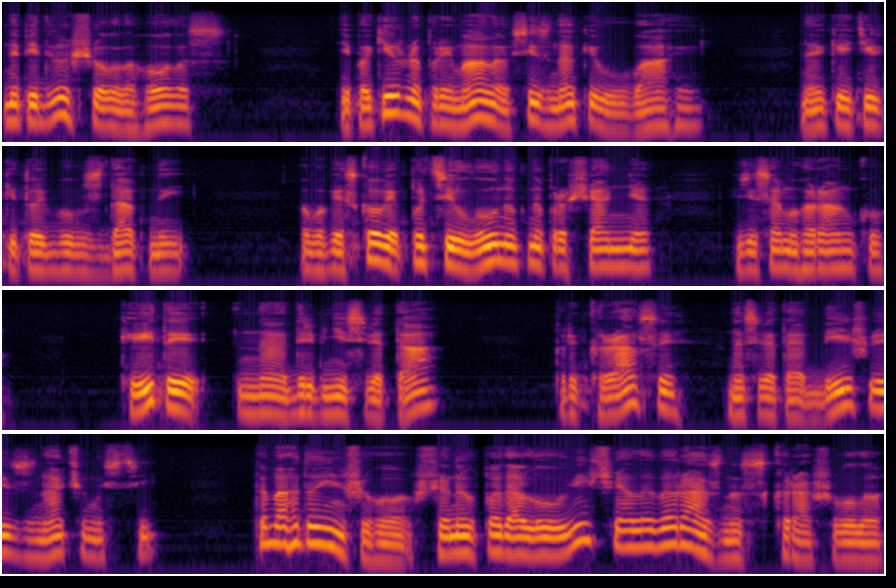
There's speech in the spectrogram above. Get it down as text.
не підвищувала голос і покірно приймала всі знаки уваги, на які тільки той був здатний, обов'язковий поцілунок на прощання зі самого ранку, квіти на дрібні свята, прикраси на свята більшої значимості та багато іншого, що не впадало у вічі, але виразно скрашувало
